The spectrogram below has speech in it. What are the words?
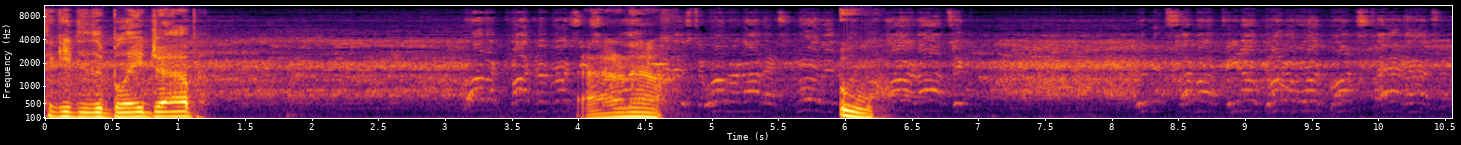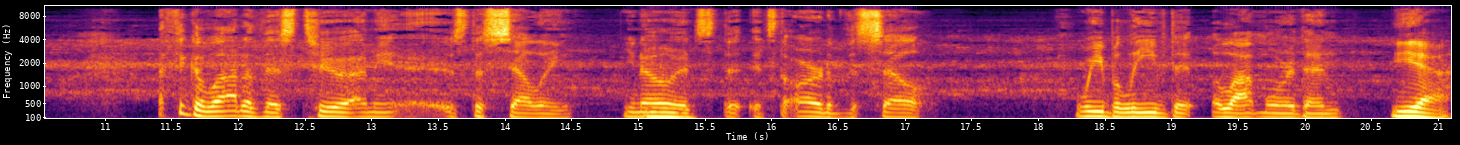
think he did the blade job. I don't know. Ooh. I think a lot of this too. I mean, is the selling. You know, Mm. it's the it's the art of the sell. We believed it a lot more than Yeah.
